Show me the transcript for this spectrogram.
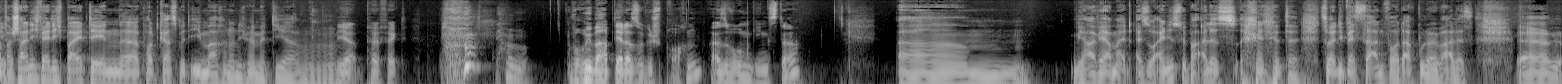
ja, wahrscheinlich werde ich bald den äh, Podcast mit ihm machen und nicht mehr mit dir. Ja, perfekt. Worüber habt ihr da so gesprochen? Also worum ging's da? Ähm, ja, wir haben halt, also eines über alles. das war die beste Antwort, ach Bruder, über alles. Äh,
